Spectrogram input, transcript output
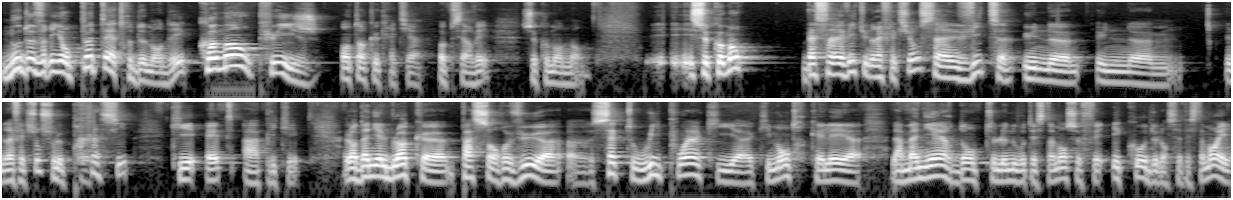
nous devrions peut-être demander comment puis-je en tant que chrétien observer ce commandement? Et ce comment, ben, ça invite une réflexion, ça invite une réflexion sur le principe qui est à appliquer. Alors Daniel Bloch euh, passe en revue euh, sept ou huit points qui, euh, qui, montrent quelle est la manière dont le Nouveau Testament se fait écho de l'Ancien Testament et,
